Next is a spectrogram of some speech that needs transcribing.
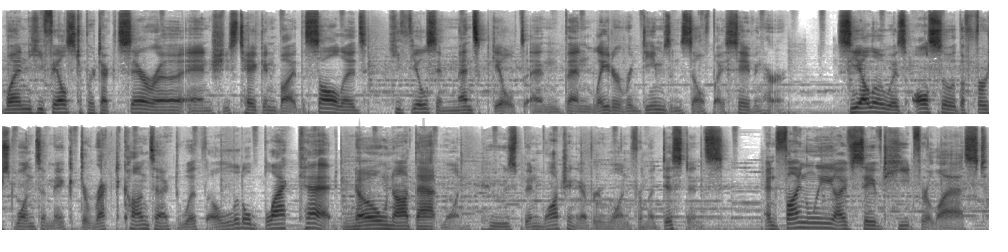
When he fails to protect Sera and she's taken by the Solids, he feels immense guilt and then later redeems himself by saving her. Cielo is also the first one to make direct contact with a little black cat. No, not that one, who's been watching everyone from a distance. And finally, I've saved Heat for last.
